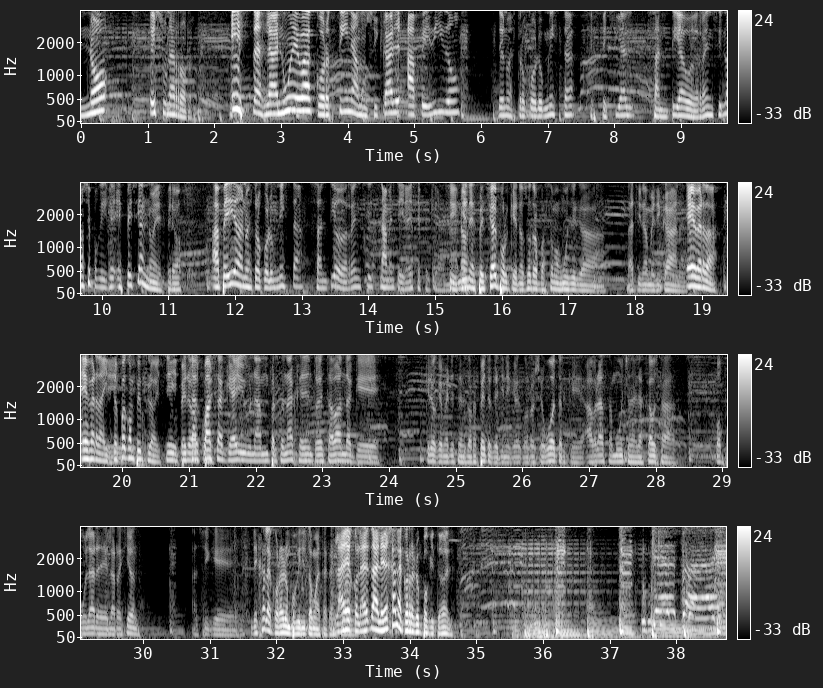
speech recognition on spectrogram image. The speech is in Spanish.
No es un error. Esta es la nueva cortina musical a pedido de nuestro columnista especial Santiago de Rensis. No sé por qué dije especial no es, pero a pedido de nuestro columnista Santiago de Rensis. No, mentira, es especial. Sí, no, tiene no. especial porque nosotros pasamos música latinoamericana. Es verdad, es verdad. Y Sí, se fue con sí. Pink Floyd. Sí, sí, Pero tal cual. pasa que hay una- un personaje dentro de esta banda que creo que merece nuestro respeto, que tiene que ver con Roger Waters, que abraza muchas de las causas populares de la región. Así que déjala correr un poquitito más esta canción. La dejo, la- dale, déjala correr un poquito, dale. Get back.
